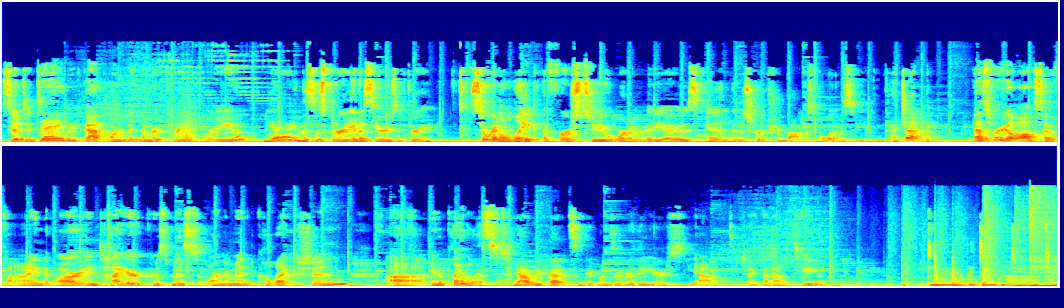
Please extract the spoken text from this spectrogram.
So today we've got ornament number three for you. Yay, and this is three in a series of three. So we're gonna link the first two ornament videos in the description box below so you can catch up. That's where you'll also find our entire Christmas ornament collection uh, in a playlist. Yeah, we've got some good ones over the years. Yeah, check that out too. For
